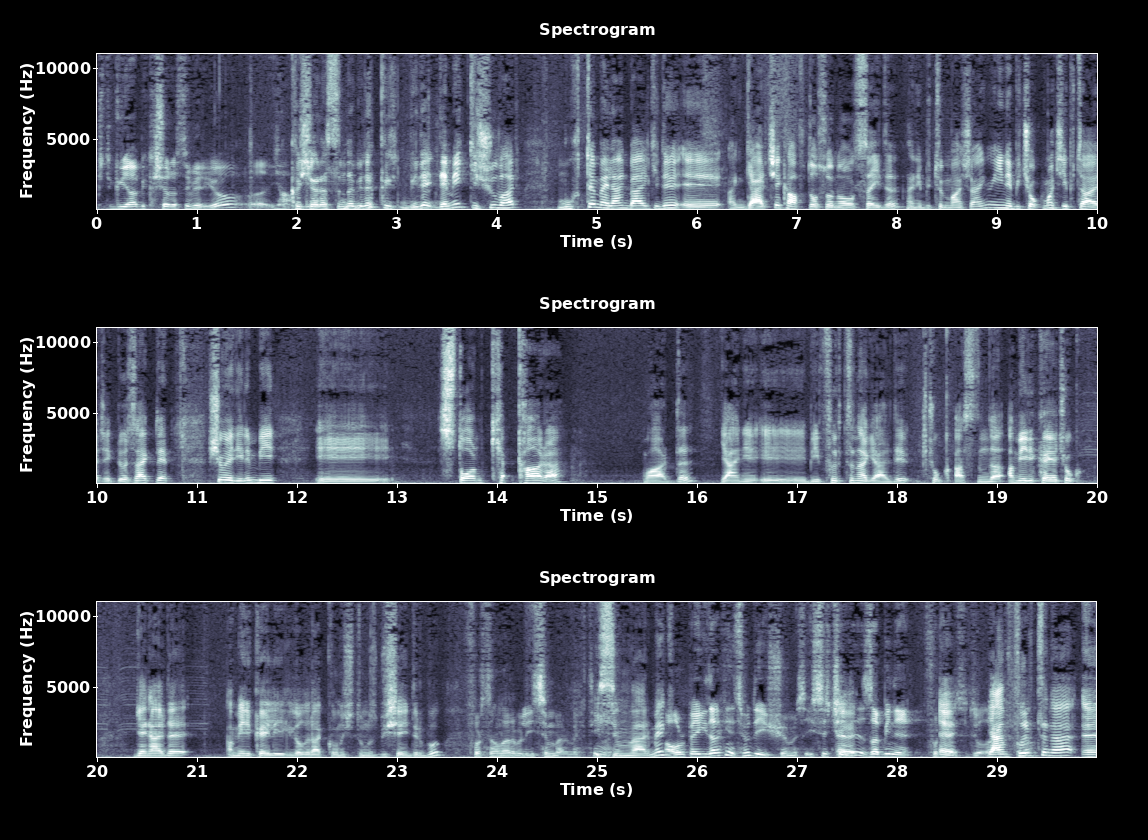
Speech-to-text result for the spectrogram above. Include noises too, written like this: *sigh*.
işte güya bir kış arası veriyor. Ee, ya, Kış arasında bir de kış. Bir de demek ki şu var. Muhtemelen belki de e, hani gerçek hafta sonu olsaydı hani bütün maçlar yine birçok maç iptal edecekti. Özellikle şöyle diyelim bir e, Storm Ka- Kara vardı. Yani e, bir fırtına geldi. Çok aslında Amerika'ya çok genelde Amerika ile ilgili olarak konuştuğumuz bir şeydir bu. Fırtınalara böyle isim vermek değil mi? İsim vermek. Avrupa'ya giderken ismi değişiyor mesela. İsviçre'de Evet. Zabine fırtınası Evet. diyorlar. Yani fırtına e,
